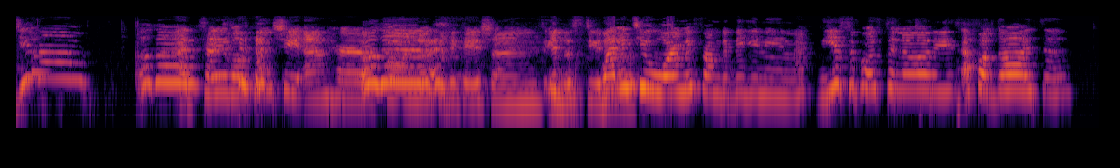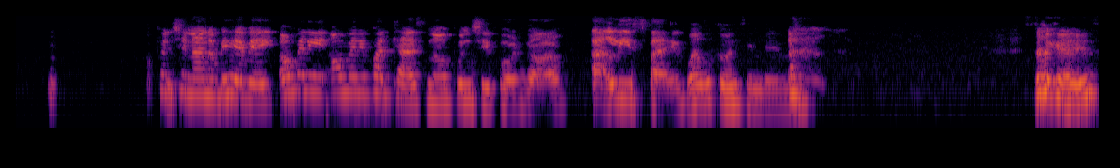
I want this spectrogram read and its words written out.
Jesus! Oh I tell you about Punchy and her Oh, phone notifications in the studio. Why didn't you warn me from the beginning? You're supposed to know this. I forgot. Punchy Nana behavior. How many how many podcasts now Punchy phone go? At least five. Why are we counting them? so guys,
